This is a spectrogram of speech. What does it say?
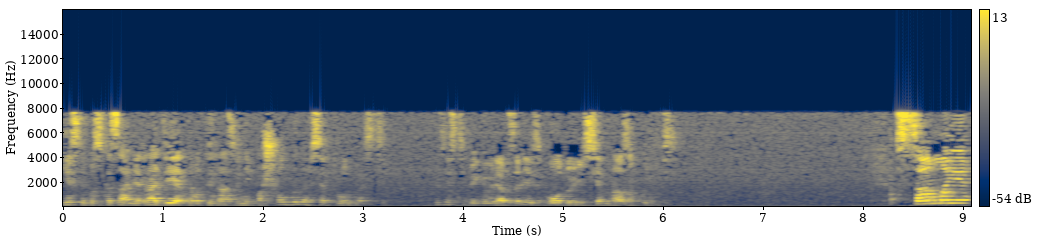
Если бы сказали, ради этого ты разве не пошел бы на все трудности? Здесь тебе говорят, залезь в воду и семь раз окунись. Самое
